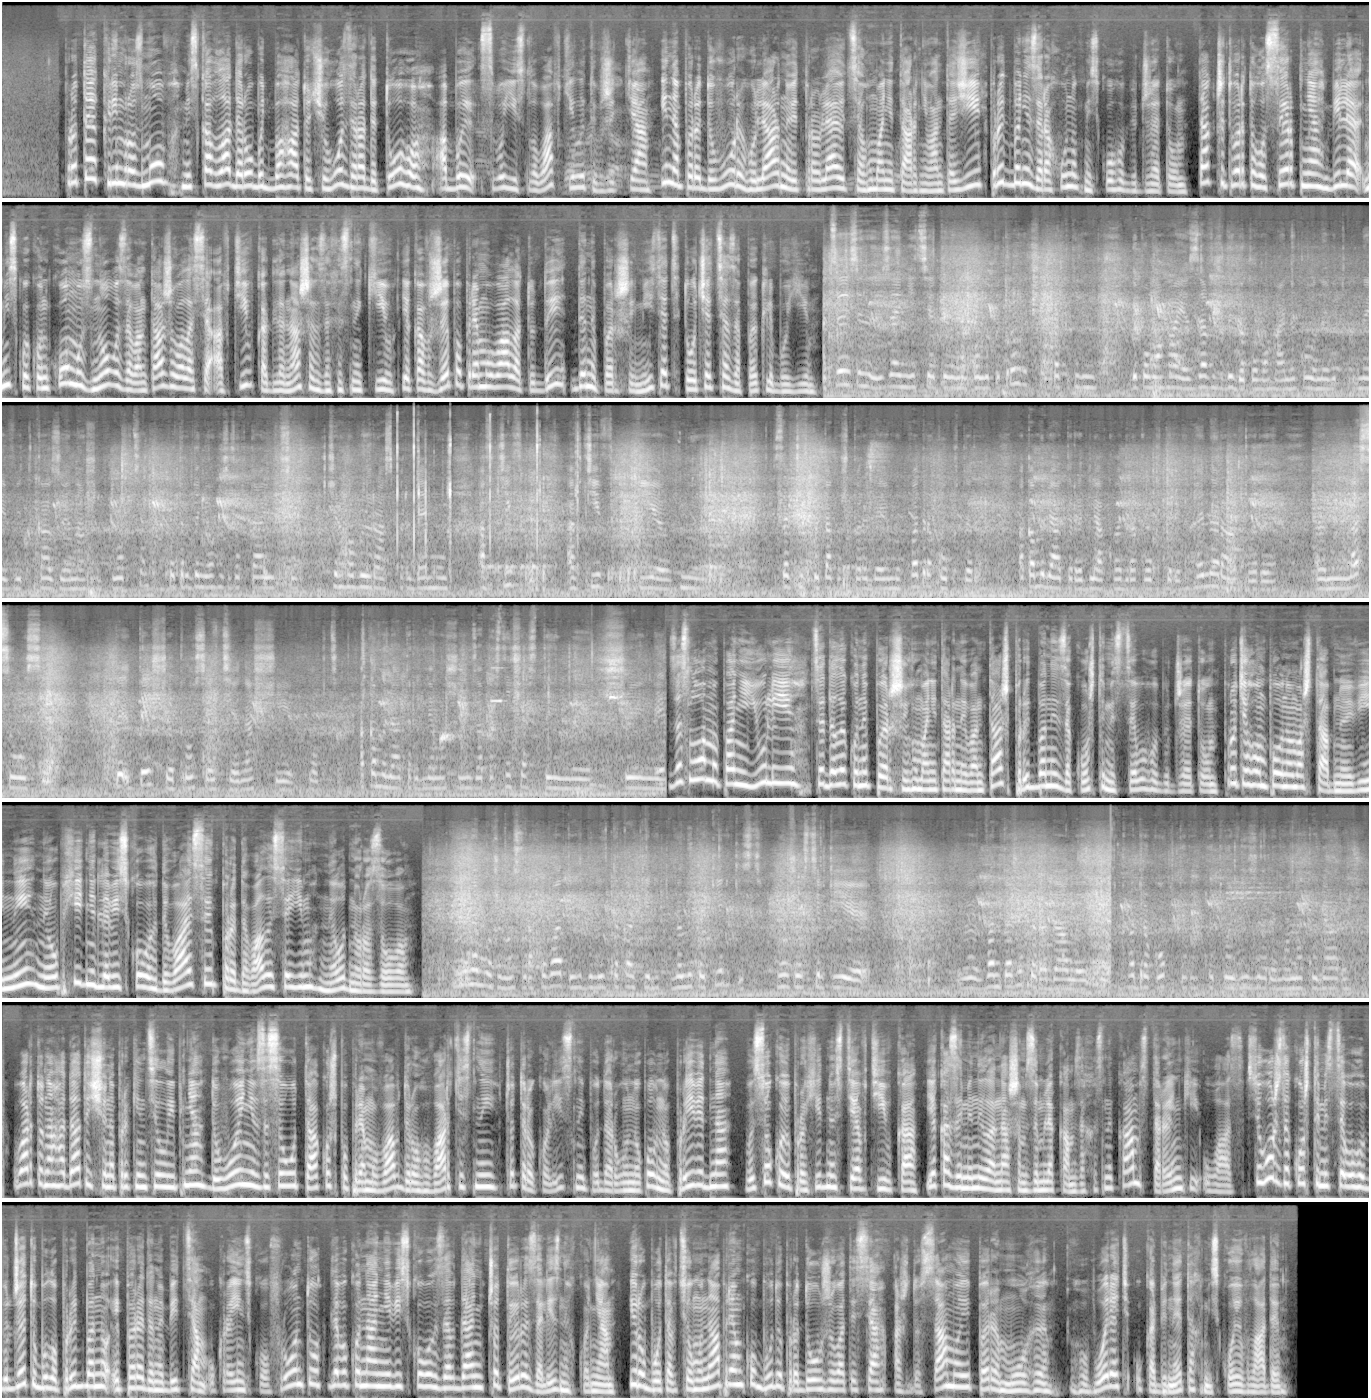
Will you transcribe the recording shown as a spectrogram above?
Проте, крім розмов, міська влада робить багато чого заради того, аби свої слова втілити в життя. І на передову регулярно відправляються гуманітарні вантажі, придбані за рахунок міського бюджету. Так, 4 серпня біля міськвиконкому знову завантажувалася автівка для наших захисників, яка вже попрямувала туди, де не перший місяць точаться запеклі бої. Це за- ініціативи Миколи Петровича, так він допомагає, завжди допомагає, ніколи не відказує нашим хлопцям, котрі до нього звертаються. Черговий раз передаємо автівку, автівки, ну, з автівки також передаємо квадрокоптери, акумулятори для квадрокоптерів, генератори, ем, насоси. Те, що просять наші хлопці. Акумулятори для машин, запасні частини, шини, За словами пані Юлії, це далеко не перший гуманітарний вантаж, придбаний за кошти місцевого бюджету. Протягом повномасштабної війни необхідні для військових девайси передавалися їм неодноразово. Можемо зрахувати, їх була така велика кількість. Ми вже стільки вантажу передали, квадрокоптери, тепловізори, монокуляри. Варто нагадати, що наприкінці липня до воїнів ЗСУ також попрямував дороговартісний чотириколісний подарунок, повнопривідна високої прохідності автівка, яка замінила нашим землякам-захисникам старенький УАЗ. Всього ж за кошти місцевого бюджету було придбано і передано бійцям українського фронту для виконання військових завдань чотири залізних коня. І робота в цьому напрямку буде продовжуватися аж до самої перемоги, говорять у кабінетах міської влади.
